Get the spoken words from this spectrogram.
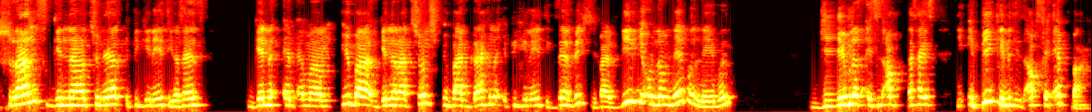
transgenerationelle Epigenetik. Das heißt, gen, äh, äh, über generationsübergreifende Epigenetik. Sehr wichtig, weil wie wir unserem Leben leben, geben das, es ist auch, das heißt, die Epigenetik ist auch vererbbar.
